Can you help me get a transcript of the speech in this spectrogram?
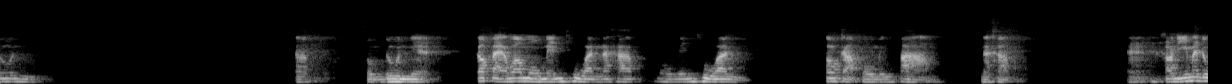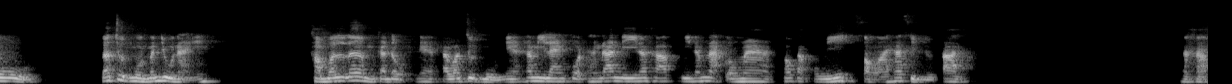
ดุล ครับ สมดุลเนี่ย ก็แปลว่าโมเมนต์ทวนนะครับโมเมนต์ทวนเท่ากับโมเมนต์ตามนะครับอ่าคราวนี้มาดู แล้วจุดหมุนมันอยู่ไหนคำว่าเริ่มกระโดกเนี่ยแปลว่าจุดหมุนเนี่ยถ้ามีแรงกดทางด้านนี้นะครับ มีน้ำหนักลงมาเท่ากับตรงนี้ 250 นิวตันนะครับ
